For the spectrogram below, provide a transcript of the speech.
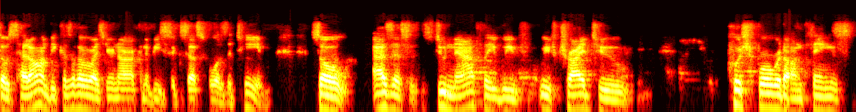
those head on because otherwise you're not going to be successful as a team. So as a student athlete, we've we've tried to push forward on things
